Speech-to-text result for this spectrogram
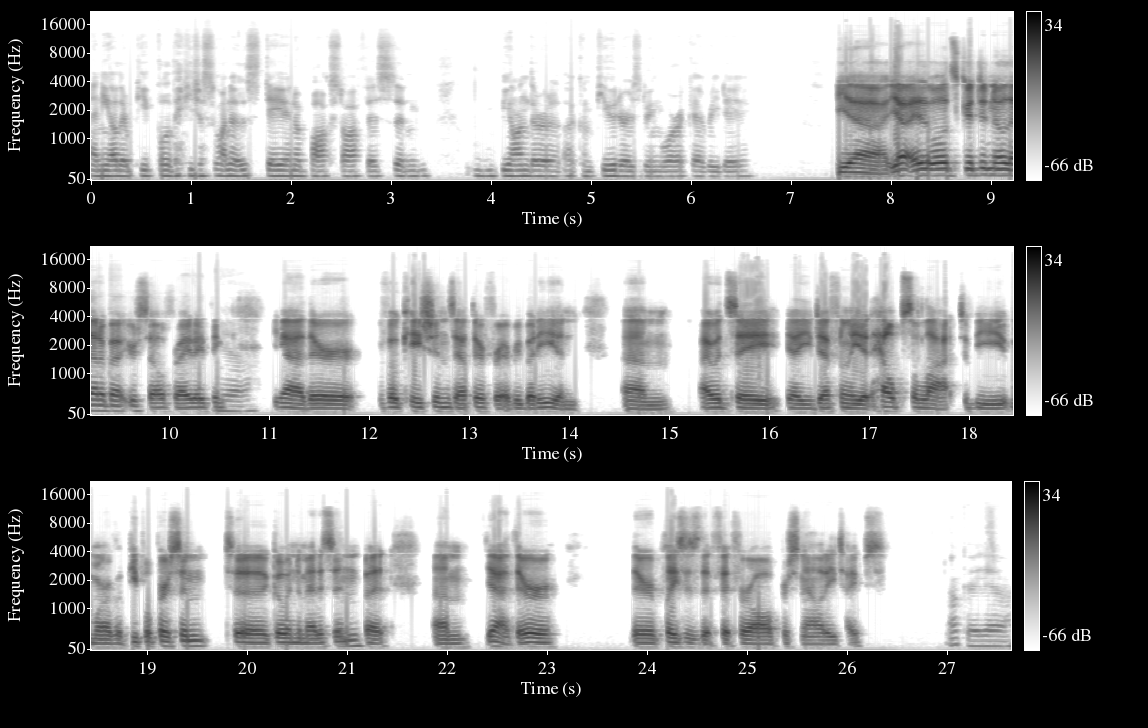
any other people. They just want to stay in a boxed office and be on their uh, computers doing work every day. Yeah, yeah. it- well, it's good to know that about yourself, right? I think, Yeah. yeah, there are vocations out there for everybody, and um, I would say, yeah, you definitely it helps a lot to be more of a people person to go into medicine, but um, yeah, there are there are places that fit for all personality types. Okay, yeah.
